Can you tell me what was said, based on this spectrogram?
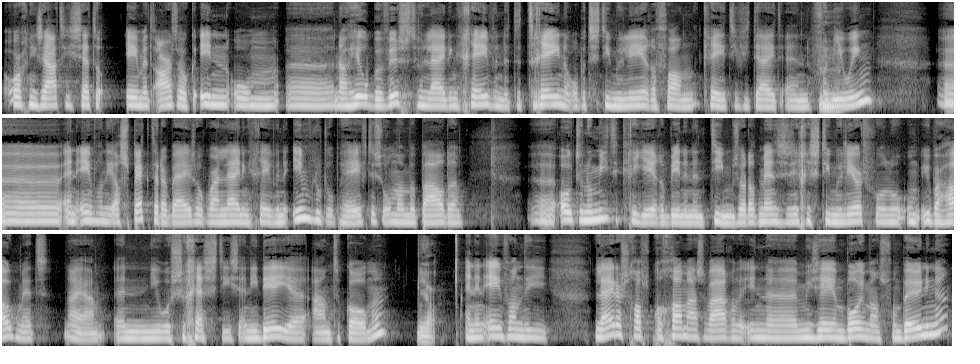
organisaties zetten met Art ook in om nou heel bewust hun leidinggevende te trainen op het stimuleren van creativiteit en vernieuwing. Mm -hmm. Uh, en een van die aspecten daarbij is ook waar een leidinggevende invloed op heeft, is om een bepaalde uh, autonomie te creëren binnen een team, zodat mensen zich gestimuleerd voelen om überhaupt met nou ja, een nieuwe suggesties en ideeën aan te komen. Ja. En in een van die leiderschapsprogramma's waren we in uh, Museum Boymans van Beuningen.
